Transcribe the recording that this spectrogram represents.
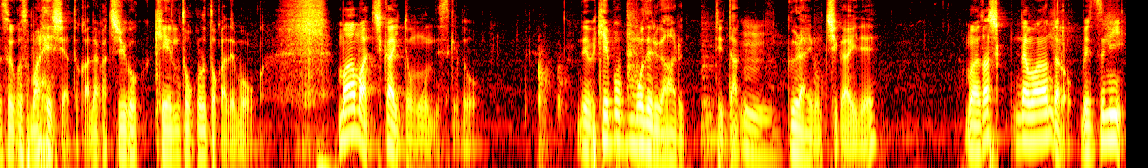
それこそマレーシアとかなんか中国系のところとかでもまあまあ近いと思うんですけどで k p o p モデルがあるって言ったうん。ぐらいの違いで、まあ確かまあなんだろう別に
